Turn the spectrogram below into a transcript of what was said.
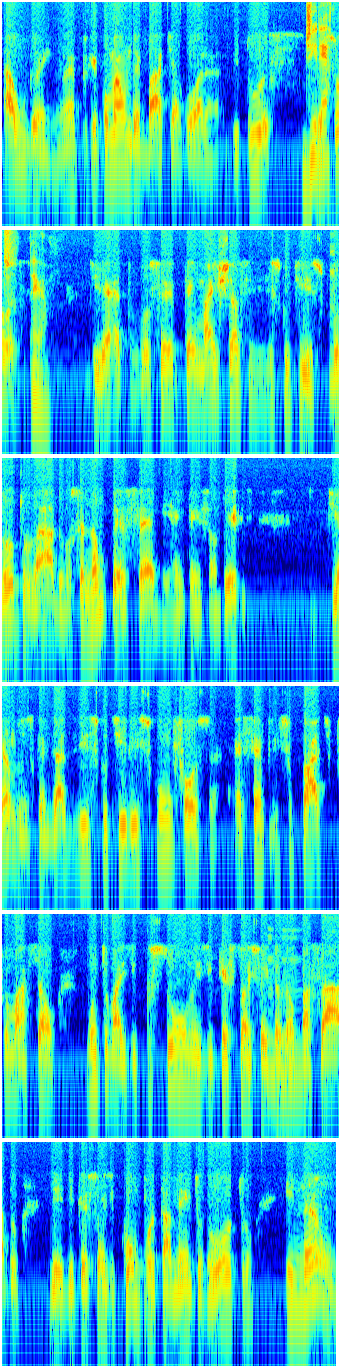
há um ganho, né? Porque como é um debate agora de duas Direto, pessoas, é direto, você tem mais chance de discutir isso. Por uhum. outro lado, você não percebe a intenção deles, de ambos os candidatos, de discutir isso com força. É sempre isso parte para uma ação muito mais de costumes, de questões feitas uhum. ao passado, de, de questões de comportamento do outro, e não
